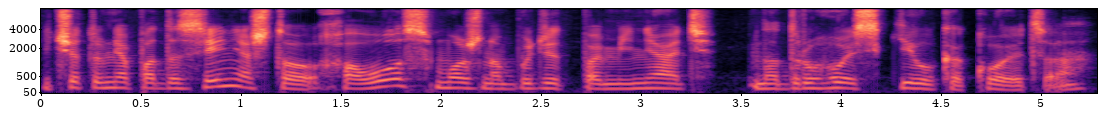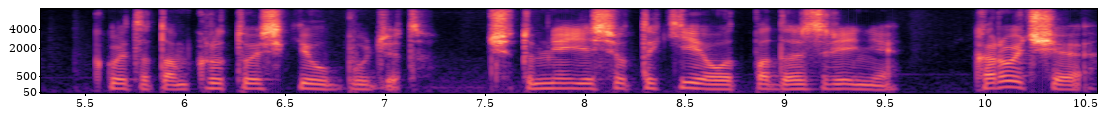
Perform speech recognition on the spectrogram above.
И что-то у меня подозрение, что хаос можно будет поменять на другой скилл какой-то. Какой-то там крутой скилл будет. Что-то у меня есть вот такие вот подозрения. Короче,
